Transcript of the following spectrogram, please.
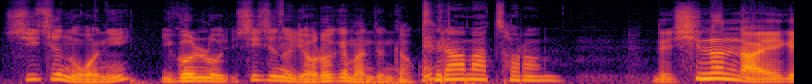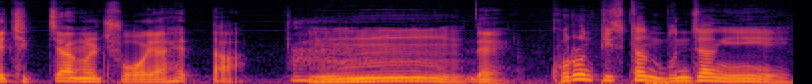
시즌 1이 이걸로 시즌을 여러 개 만든다고? 드라마처럼. 네 신은 나에게 직장을 주어야 했다. 아. 음. 네. 그런 비슷한 문장이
